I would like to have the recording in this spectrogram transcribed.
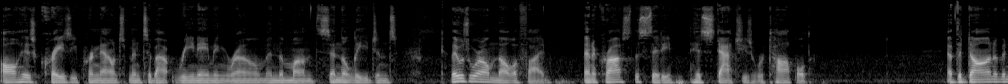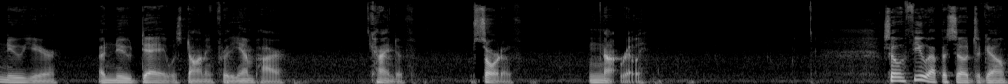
All his crazy pronouncements about renaming Rome and the months and the legions, those were all nullified, and across the city his statues were toppled. At the dawn of a new year, a new day was dawning for the Empire. Kind of. Sort of. Not really. So a few episodes ago,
